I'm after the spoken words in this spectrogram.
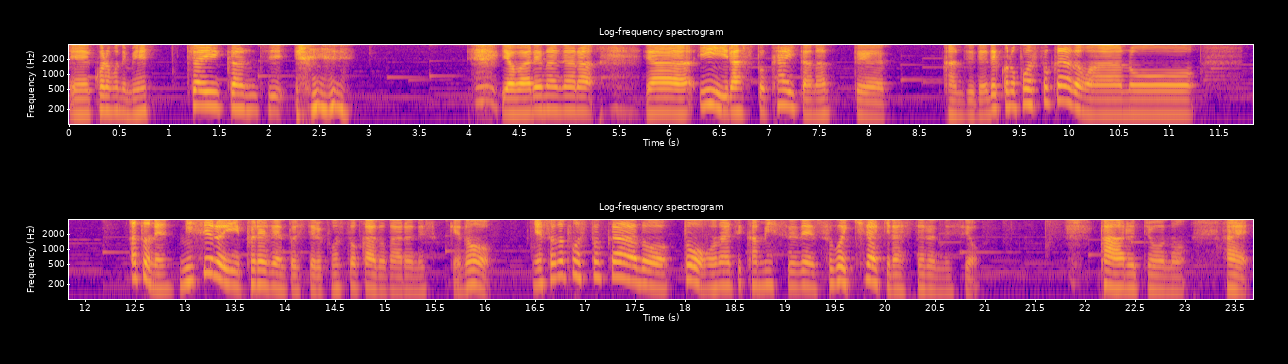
えー、これもね、めっちゃいい感じ。い や、我ながら、いや、いいイラスト描いたなって感じで。で、このポストカードも、あのあとね、2種類プレゼントしてるポストカードがあるんですけど、そのポストカードと同じ紙質ですごいキラキラしてるんですよ。パール調の。はい。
